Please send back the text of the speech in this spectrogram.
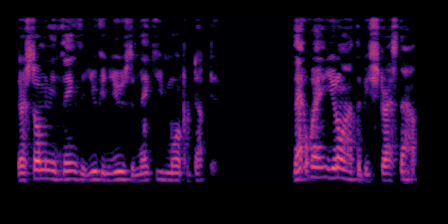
There are so many things that you can use to make you more productive. That way, you don't have to be stressed out.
